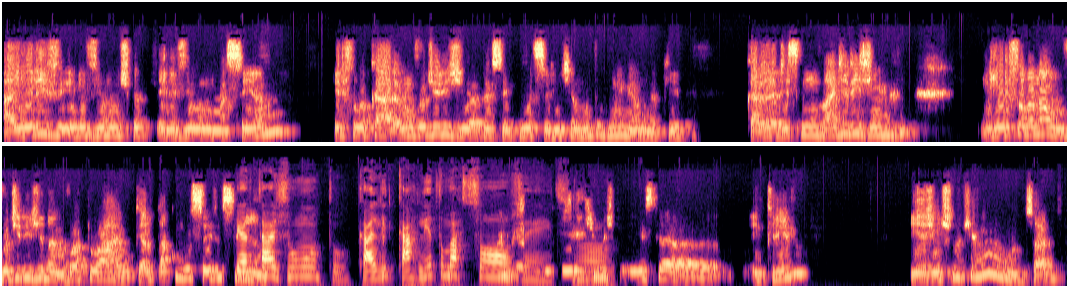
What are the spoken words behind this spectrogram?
Aí ele ele viu um, ele viu uma cena ele falou, cara, eu não vou dirigir. Eu pensei, putz, a gente é muito ruim mesmo, né? Porque o cara já disse que não vai dirigir. E ele falou, não, não vou dirigir não, eu vou atuar, eu quero estar com vocês em cena. Quero estar junto. Carlito Marçom, gente. Ele tinha uma experiência incrível e a gente não tinha nenhuma, sabe?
